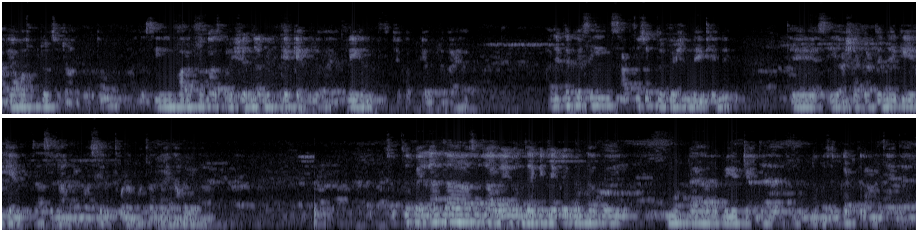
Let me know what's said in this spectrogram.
आर्या हॉस्पिटल सुजानपुर तो। अब असी भारत विकास परिषद ने मिलकर कैंप लगाया, फ्री हेल्थ चेकअप कैंप लगाया। अजे तक असी सत्त तो सत्तर पेशेंट देख लेने तो असी आशा करते हैं कि कैंप का सुझाने बास्तै थोड़ा बहुत फ़ायदा होगा। सब तो पहला तो सुझाव यही होंगे कि जो कोई बंदा कोई मोटा है और वेट ज़्यादा है तो अपना वज़न घट कराना चाहिए।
